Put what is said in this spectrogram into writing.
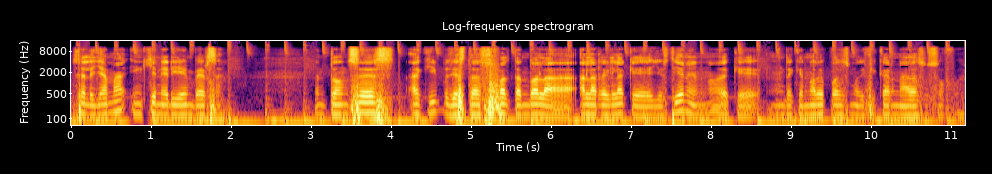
se le llama ingeniería inversa. Entonces, aquí pues ya estás faltando a la, a la regla que ellos tienen, ¿no? De que de que no le puedes modificar nada a su software.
